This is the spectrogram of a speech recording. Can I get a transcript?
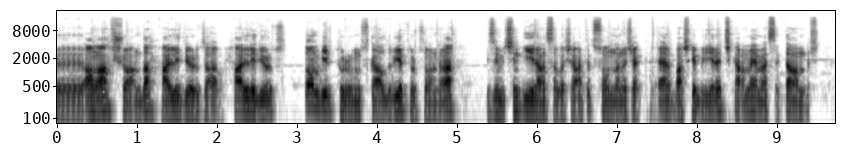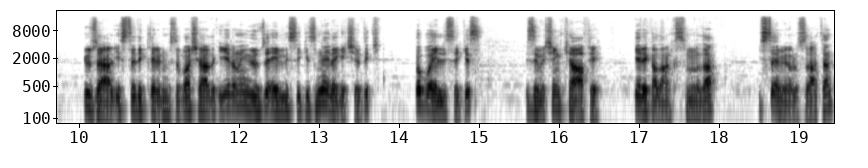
Ee, ama şu anda hallediyoruz abi. Hallediyoruz. Son bir turumuz kaldı. Bir tur sonra bizim için İran Savaşı artık sonlanacak. Eğer başka bir yere çıkarma yemezsek tamamdır. Güzel. istediklerimizi başardık. İran'ın %58'ini ele geçirdik. Ve bu 58 bizim için kafi. Geri kalan kısmını da istemiyoruz zaten.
